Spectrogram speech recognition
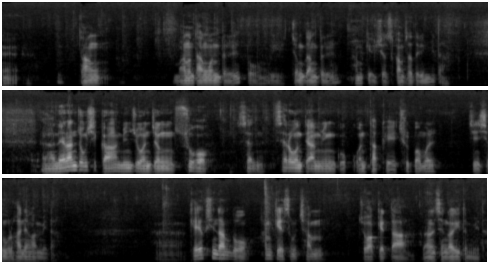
예, 당 많은 당원들 또 우리 정당들 함께 해 주셔서 감사드립니다. 아, 내란 종식과 민주원정 수호 새- 새로운 대한민국 원탁회의 출범을 진심으로 환영합니다. 아, 개혁신당도 함께 했으면 참 좋았겠다라는 생각이 듭니다.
